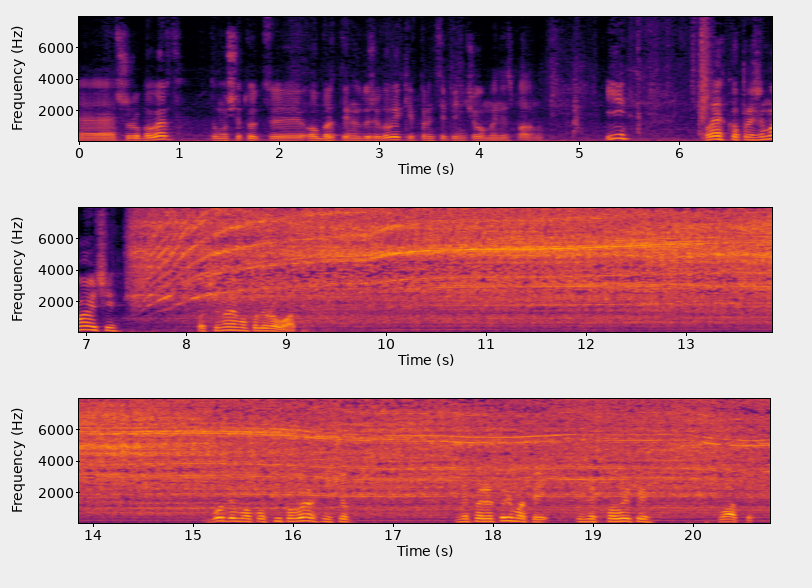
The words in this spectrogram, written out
е, шуруповерт, тому що тут оберти не дуже великі, в принципі нічого ми не спалимо. І легко прижимаючи, починаємо полірувати. Водимо по всій поверхні, щоб не перетримати і не спалити пластик.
